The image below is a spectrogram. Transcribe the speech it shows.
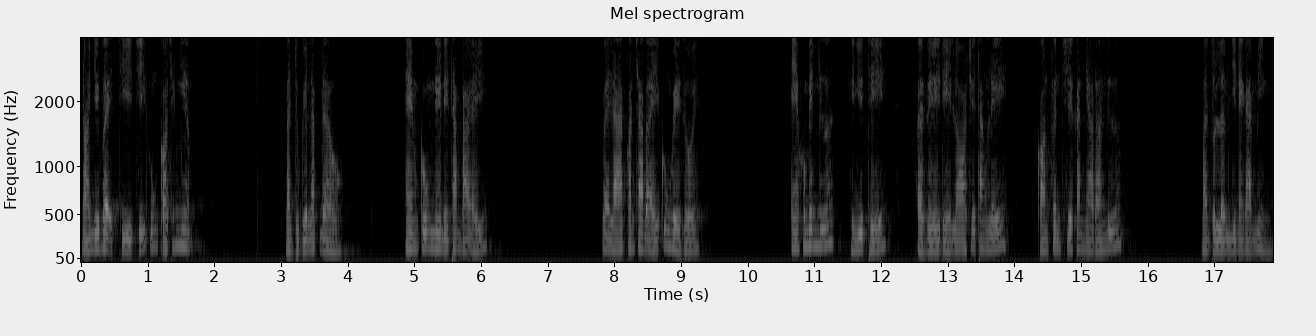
Nói như vậy thì chị cũng có trách nhiệm. Bàn tục lắc đầu. Em cũng nên đến thăm bà ấy. Vậy là con trai bà ấy cũng về rồi. Em không biết nữa, hình như thế, phải về để lo chuyện tăng lễ, còn phân chia căn nhà đó nữa. Bạn Tổ Lâm nhìn anh gái mình,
